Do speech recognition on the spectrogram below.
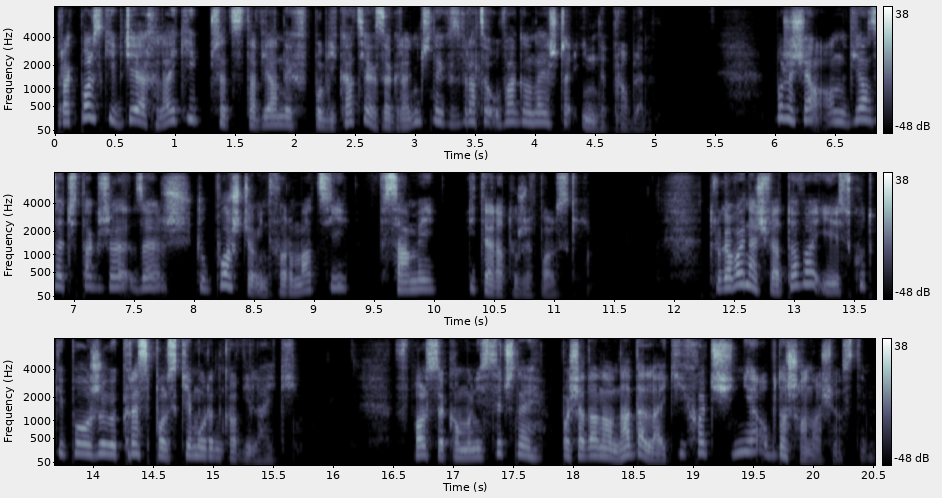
Brak Polski w dziejach lajki przedstawianych w publikacjach zagranicznych zwraca uwagę na jeszcze inny problem. Może się on wiązać także ze szczupłością informacji w samej literaturze polskiej. Druga wojna światowa i jej skutki położyły kres polskiemu rynkowi lajki. W Polsce komunistycznej posiadano nadal lajki, choć nie obnoszono się z tym.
